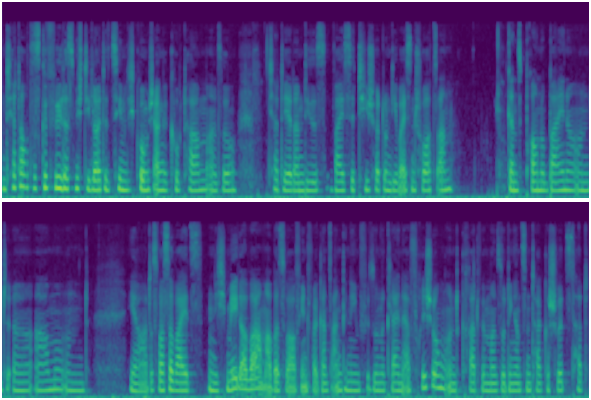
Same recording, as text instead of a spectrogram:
Und ich hatte auch das Gefühl, dass mich die Leute ziemlich komisch angeguckt haben. Also ich hatte ja dann dieses weiße T-Shirt und die weißen Shorts an, ganz braune Beine und äh, Arme und ja, das Wasser war jetzt nicht mega warm, aber es war auf jeden Fall ganz angenehm für so eine kleine Erfrischung. Und gerade wenn man so den ganzen Tag geschwitzt hat,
